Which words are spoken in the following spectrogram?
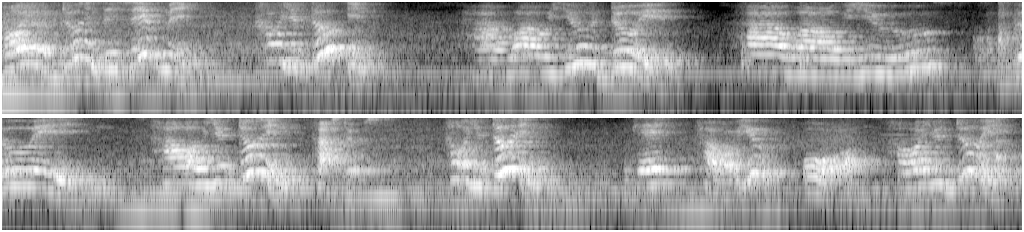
How are you doing this evening? How are you doing? How are you doing? How are you doing? How are you doing, fasters? How are you doing? Okay, how are you? Or how are you doing?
